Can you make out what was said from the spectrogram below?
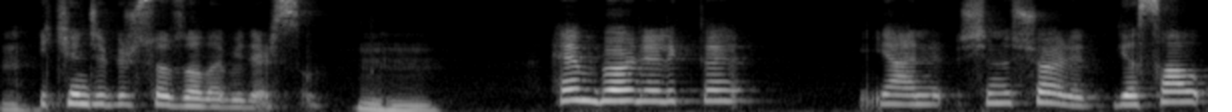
Hı. İkinci bir söz alabilirsin. Hı hı. Hem böylelikle yani şimdi şöyle yasal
